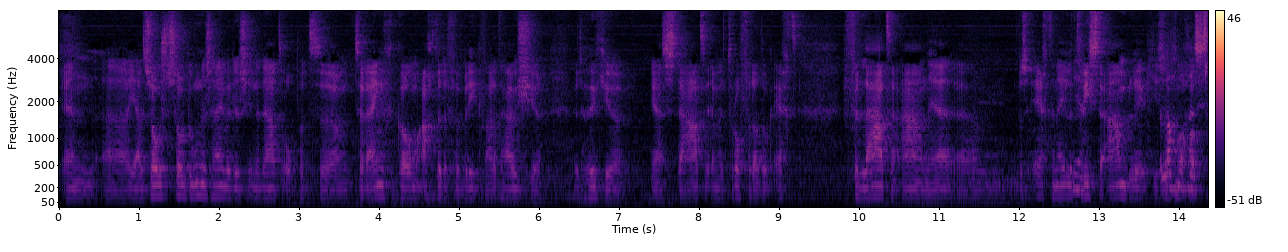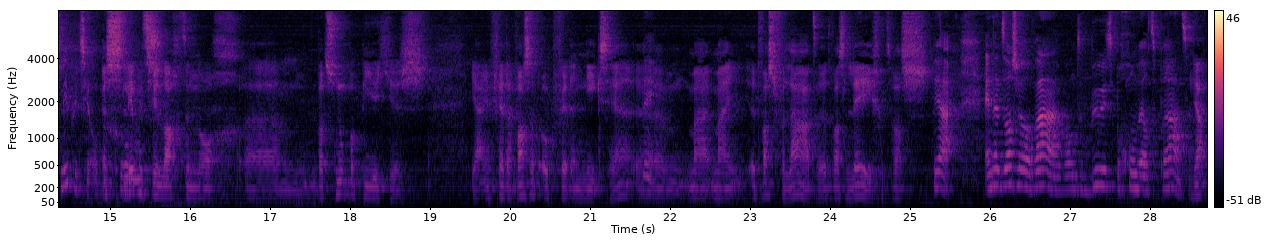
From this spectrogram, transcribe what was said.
En eh, ja, zo, zodoende zijn we dus inderdaad op het ehm, terrein gekomen achter de fabriek waar het huisje, het hutje ja, staat. En we troffen dat ook echt verlaten aan. Hè. Ehm, het was echt een hele Ja. trieste aanblik. Je Er zag lag nog nog een wat, slippertje op een slippertje lag er nog, ehm, wat snoeppapiertjes. Ja, en verder was het ook verder niks. Hè. Nee. Ehm, maar, maar het was verlaten, het was leeg, het was... Ja, en het was wel waar, want de buurt begon wel te praten. Ja,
